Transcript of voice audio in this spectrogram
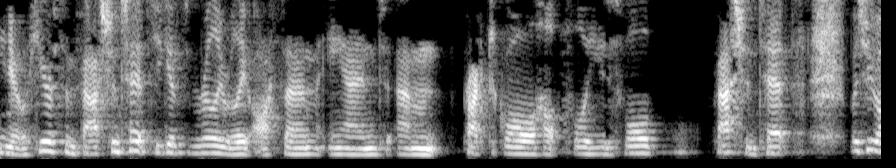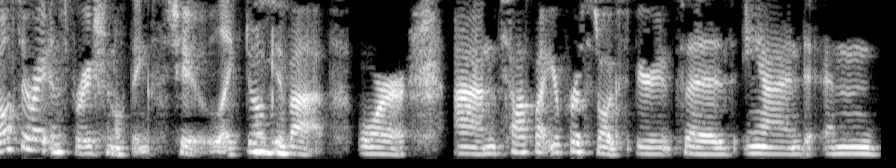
you know here's some fashion tips. You give some really really awesome and um, practical helpful useful fashion tips, but you also write inspirational things too, like don't mm-hmm. give up or um, talk about your personal experiences and and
